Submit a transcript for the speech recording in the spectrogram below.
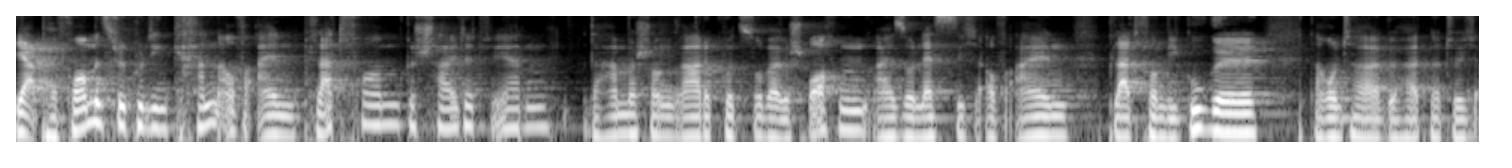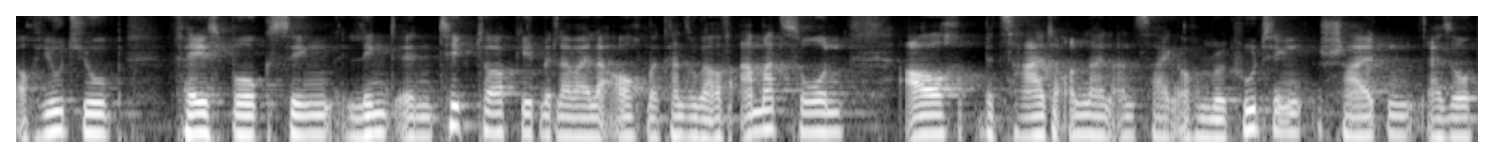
Ja, Performance Recruiting kann auf allen Plattformen geschaltet werden. Da haben wir schon gerade kurz drüber gesprochen. Also lässt sich auf allen Plattformen wie Google, darunter gehört natürlich auch YouTube, Facebook, Sing, LinkedIn, TikTok geht mittlerweile auch. Man kann sogar auf Amazon auch bezahlte Online-Anzeigen auch im Recruiting schalten. Also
